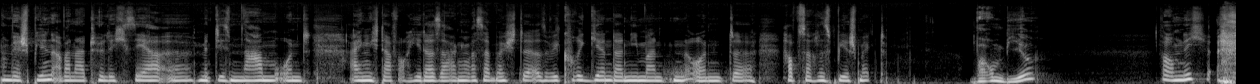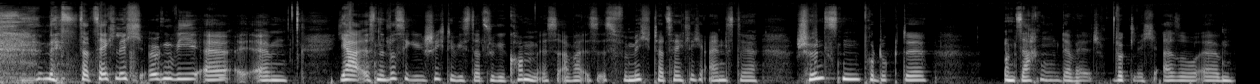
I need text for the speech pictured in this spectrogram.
Und wir spielen aber natürlich sehr äh, mit diesem Namen und eigentlich darf auch jeder sagen, was er möchte. Also wir korrigieren da niemanden und äh, Hauptsache das Bier schmeckt. Warum Bier? Warum nicht? ist tatsächlich irgendwie, äh, ähm, ja, ist eine lustige Geschichte, wie es dazu gekommen ist, aber es ist für mich tatsächlich eines der schönsten Produkte und Sachen der Welt. Wirklich. Also ähm,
